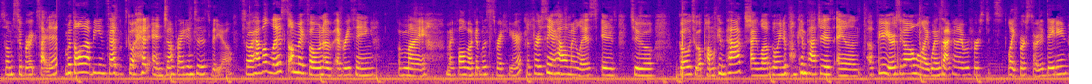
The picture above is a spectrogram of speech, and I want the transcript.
so I'm super excited. With all that being said, let's go ahead and jump right into this video. So I have a list on my phone of everything of my my fall bucket list is right here. The first thing I have on my list is to go to a pumpkin patch. I love going to pumpkin patches and a few years ago, like when Zach and I were first like first started dating,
